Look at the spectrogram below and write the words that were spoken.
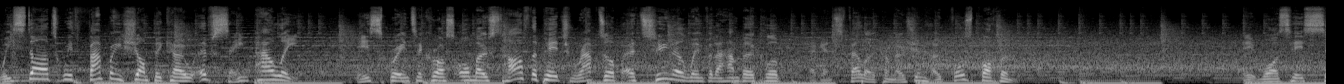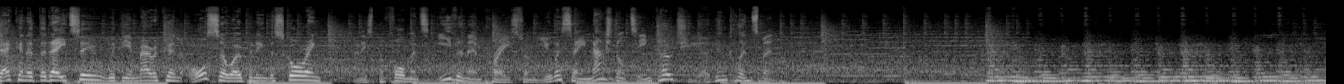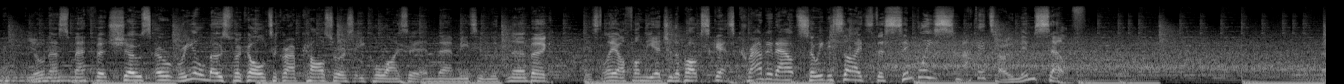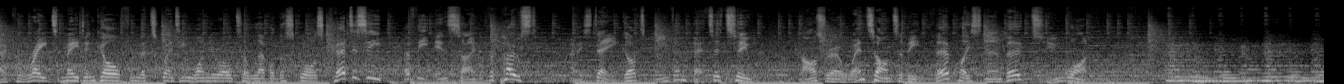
We start with Fabrice-Jean Picault of St. Pauli. His sprint across almost half the pitch wrapped up a 2 0 win for the Hamburg club against fellow promotion hopefuls Bochum. It was his second of the day too, with the American also opening the scoring, and his performance even earned praise from USA national team coach Jurgen Klinsmann. Jonas Meffert shows a real nose for goal to grab Karlsruhe's equaliser in their meeting with Nuremberg. His layoff on the edge of the box gets crowded out, so he decides to simply smack it home himself. A great maiden goal from the 21 year old to level the scores, courtesy of the inside of the post. And his day got even better too. Karlsruhe went on to beat third place Nuremberg 2 1.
